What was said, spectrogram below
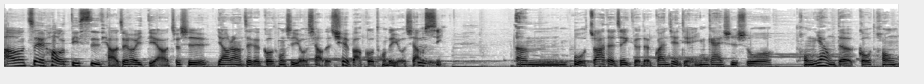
好，最后第四条，最后一点哦，就是要让这个沟通是有效的，确保沟通的有效性。嗯，我抓的这个的关键点应该是说，同样的沟通，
